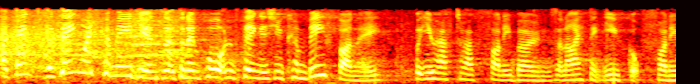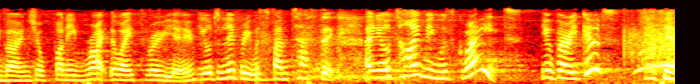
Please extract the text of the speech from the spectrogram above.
I think the thing with comedians that's an important thing is you can be funny, but you have to have funny bones. And I think you've got funny bones. You're funny right the way through you. Your delivery was fantastic, and your timing was great. You're very good. Thank you.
